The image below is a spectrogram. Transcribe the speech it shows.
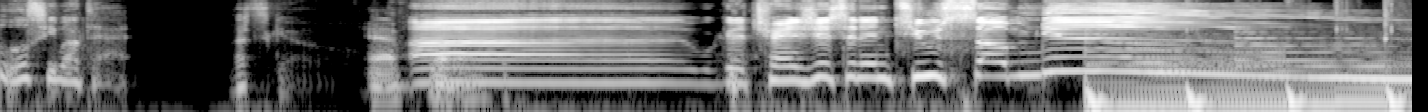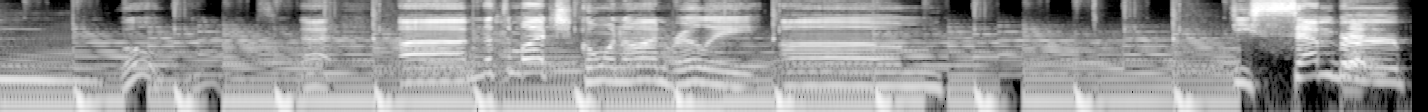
we'll see about that. Let's go. Yeah. Uh, we're gonna transition into some news. Oh, see that. Um, nothing much going on really. Um, December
